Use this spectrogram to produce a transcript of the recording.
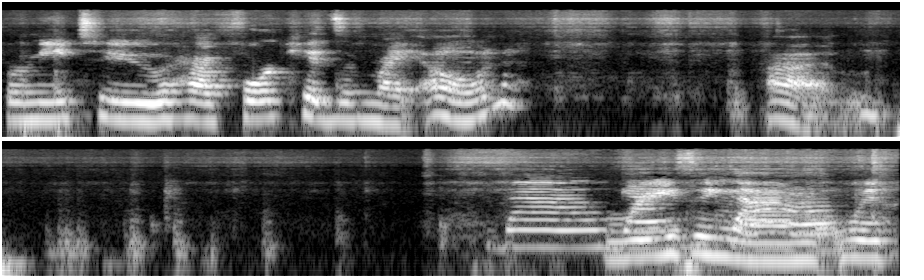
For me to have four kids of my own. Um, raising them with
